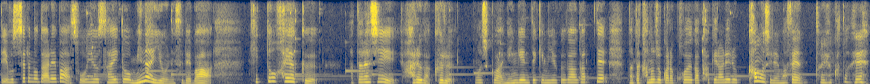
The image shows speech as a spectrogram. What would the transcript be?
ておっしゃるのであればそういうサイトを見ないようにすればきっと早く新しい春が来る。もしくは人間的魅力が上がってまた彼女から声がかけられるかもしれません。ということで、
